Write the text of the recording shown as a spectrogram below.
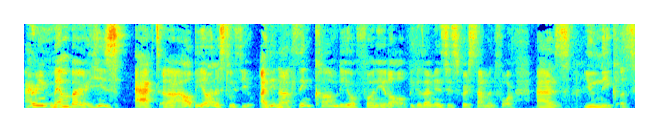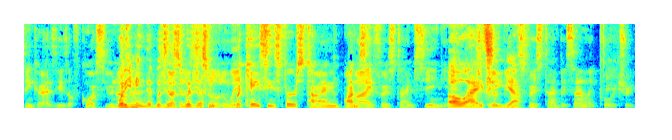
I remember his act, and I, I'll be honest with you, I did not think comedy or funny at all because I mean it's his first time, and for as unique a thinker as he is, of course you're not. What do you gonna- mean? That was this was this. McCasey's first time on? My first time seeing him. Oh, I see, yeah. His first time, but it sounded like poetry.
